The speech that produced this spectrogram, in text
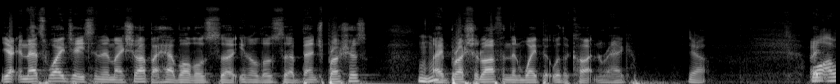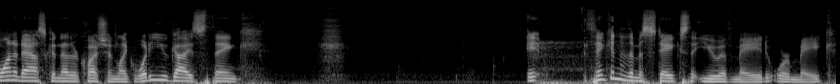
Yeah, and that's why Jason in my shop I have all those uh, you know those uh, bench brushes. Mm-hmm. I brush it off and then wipe it with a cotton rag. Yeah. Well, I wanted to ask another question. Like, what do you guys think? It, thinking of the mistakes that you have made or make,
